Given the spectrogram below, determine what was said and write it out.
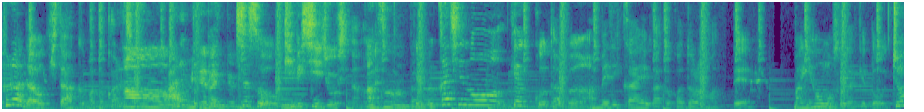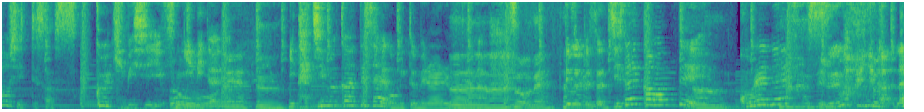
プラダを着た悪魔とかあるじゃん。あれってめっちゃそう、うん厳しい上司なのね。うなんだ。で昔の結構多分アメリカ映画とかドラマってまあ日本もそうだけど上司ってさすっごい厳しい鬼みたいな、ね。うん。に立ち向かって最後認められるみたいな、うんそうね。でもやっぱさ時代変わって、うん。これね すごいな。な。んか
